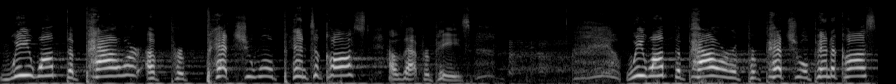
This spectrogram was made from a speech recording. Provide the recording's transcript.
We want the power of perpetual Pentecost. How's that for peas? We want the power of perpetual Pentecost.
